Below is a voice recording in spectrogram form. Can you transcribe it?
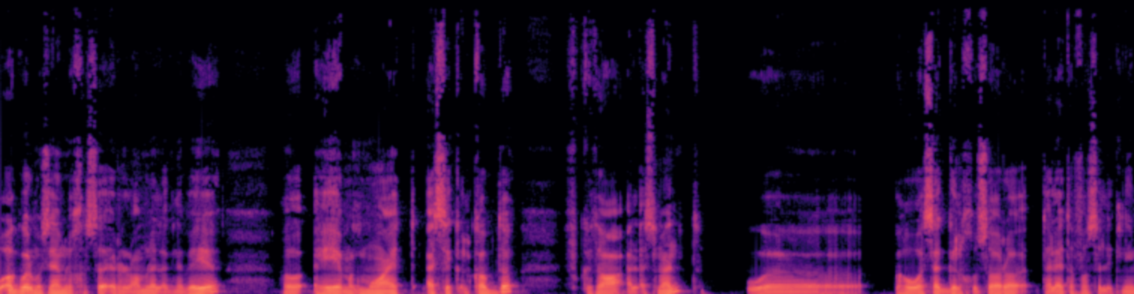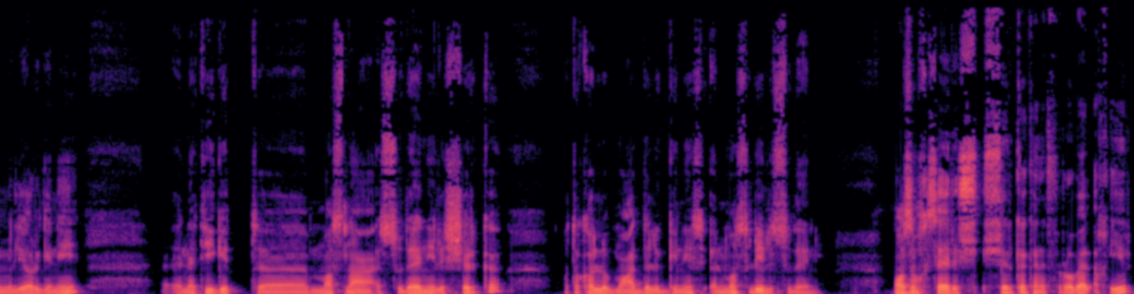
وأكبر مساهم لخسائر العملة الأجنبية هو هي مجموعة أسك القبضة في قطاع الأسمنت وهو سجل خسارة 3.2 مليار جنيه نتيجة مصنع السوداني للشركة وتقلب معدل الجنيه المصري للسوداني. معظم خسائر الشركة كانت في الربع الأخير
